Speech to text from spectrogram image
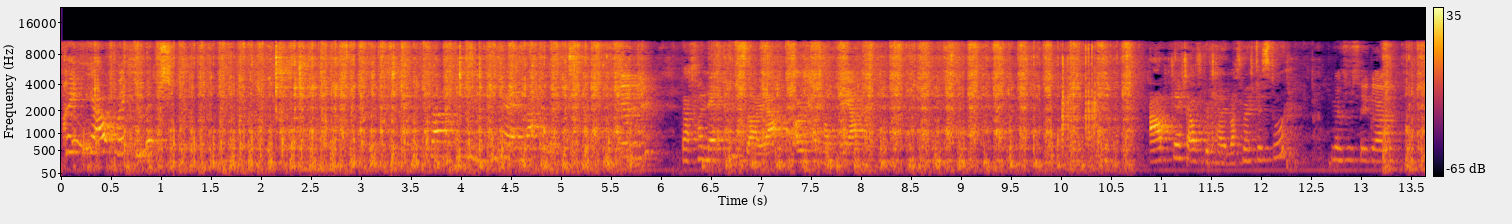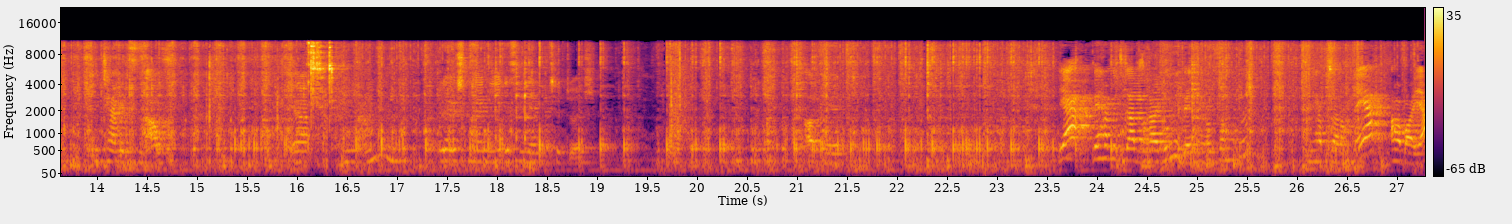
Bring die auch mit mit. Da drüben, hinter dem Backblech. Da von der Pizza, ja? Aber ich habe noch mehr. Artgerecht aufgeteilt. Was möchtest du? Mir ist egal. Ich teile mir das dann auf. Ja, wir schneiden jedes in der Mitte durch. Okay. Ja, wir haben jetzt gerade drei Gummibärchen gefunden. Ich habe zwar noch mehr, aber ja.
